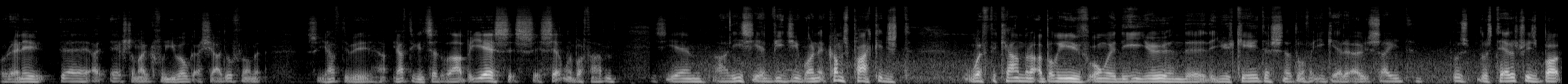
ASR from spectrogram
or any uh, extra microphone, you will get a shadow from it. So you have to be you have to consider that. But yes, it's, it's certainly worth having. ECM, uh, ECM VG1. It comes packaged with the camera, I believe, only the EU and the, the UK edition. I don't think you get it outside those those territories. But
